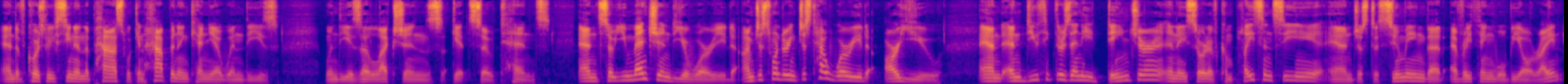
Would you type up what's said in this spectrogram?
And of course, we've seen in the past what can happen in Kenya when these when these elections get so tense. And so you mentioned you're worried. I'm just wondering, just how worried are you? And and do you think there's any danger in a sort of complacency and just assuming that everything will be all right?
